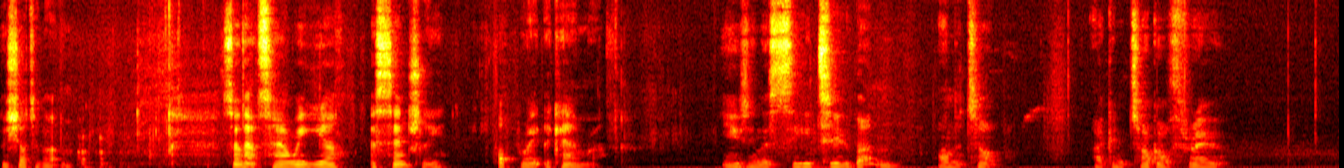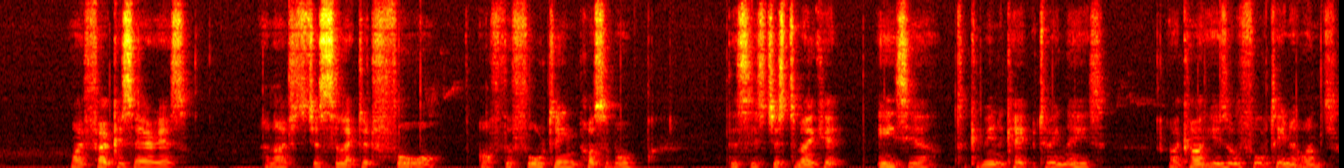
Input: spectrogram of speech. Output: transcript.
the shutter button so that's how we uh, essentially operate the camera using the C2 button on the top I can toggle through my focus areas and I've just selected four of the 14 possible. This is just to make it easier to communicate between these. I can't use all 14 at once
